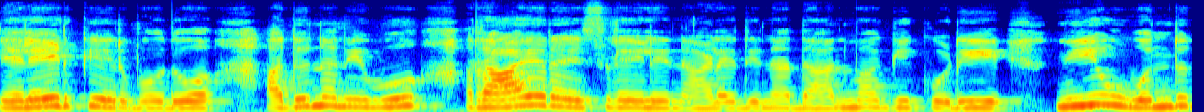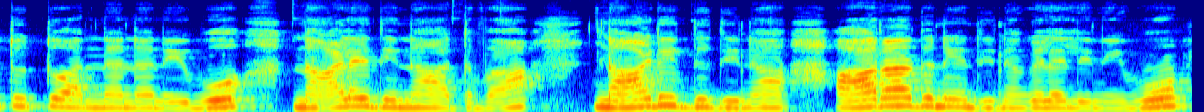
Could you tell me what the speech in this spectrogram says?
ಎಲೆ ಅಡಿಕೆ ಇರ್ಬೋದು. ಅದನ್ನು ನೀವು ರಾಯರ ಹೆಸರೇಳಿ ನಾಳೆ ದಿನ ದಾನವಾಗಿ ಕೊಡಿ. ನೀವು ಒಂದು ತುತ್ತು ಅನ್ನನ ನೀವು ನಾಳೆ ದಿನ ಅಥವಾ ನಾಡಿದ್ದು ದಿನ, ಆರಾಧನೆ ದಿನಗಳಲ್ಲಿ ನೀವು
